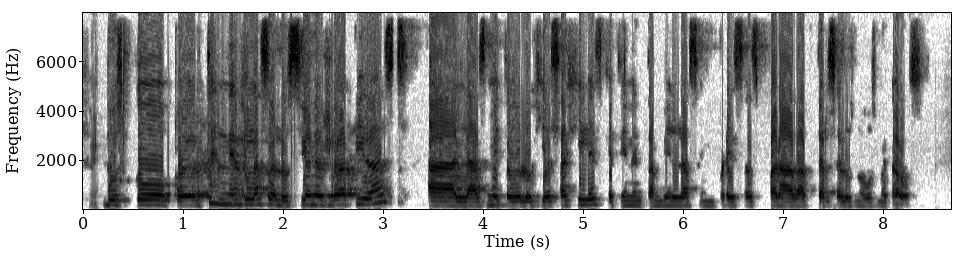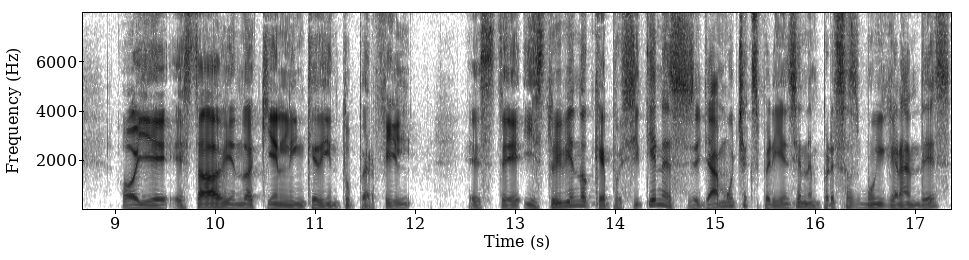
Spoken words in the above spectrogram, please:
busco poder tener las soluciones rápidas a las metodologías ágiles que tienen también las empresas para adaptarse a los nuevos mercados. Oye, estaba viendo aquí en LinkedIn tu perfil, este, y estoy viendo que pues sí tienes ya mucha experiencia en empresas muy grandes.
